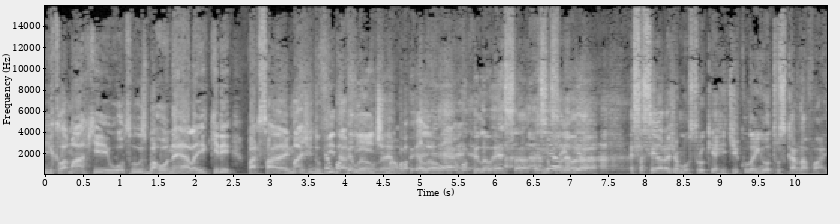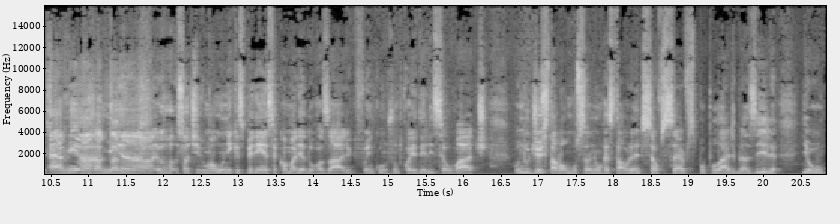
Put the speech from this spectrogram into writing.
e reclamar que o outro esbarrou nela e querer passar a imagem do É um vida papelão, vítima. né? É um pape- papelão. É, é um papelão. Essa, essa, minha- a senhora, minha- essa senhora já mostrou que é ridícula em outros carnavais. É, né? a minha, a Exatamente. minha. Eu só tive uma única experiência com a Maria do Rosário, que foi em conjunto com a Edeli Selvati, quando um dia eu estava almoçando em um restaurante self-service popular de Brasília e eu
